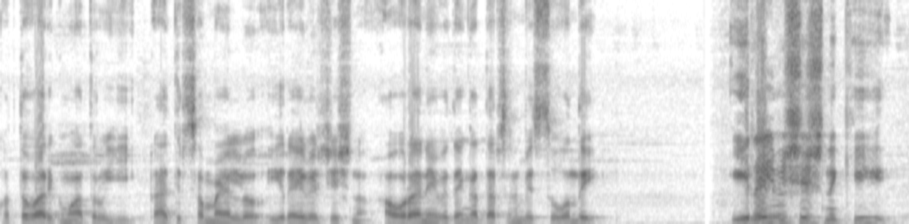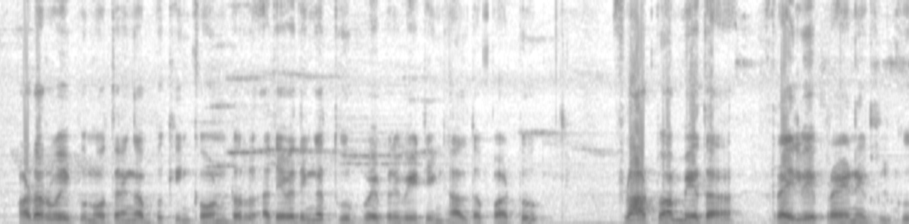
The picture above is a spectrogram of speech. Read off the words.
కొత్త వారికి మాత్రం ఈ రాత్రి సమయాల్లో ఈ రైల్వే స్టేషన్ ఔర అనే విధంగా దర్శనమిస్తూ ఉంది. ఈ రైల్వే స్టేషన్కి పడర్ వైపు నూతనంగా బుకింగ్ కౌంటర్ అదేవిధంగా తూర్పు వైపున వెయిటింగ్ హాల్తో పాటు ప్లాట్ఫామ్ మీద రైల్వే ప్రయాణికులకు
